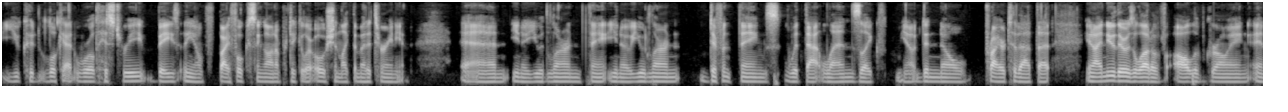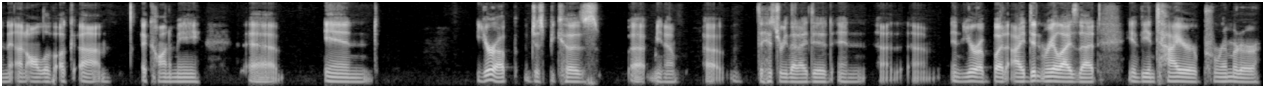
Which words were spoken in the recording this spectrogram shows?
you could look at world history based you know by focusing on a particular ocean like the Mediterranean and you know you would learn thing you know you would learn different things with that lens like you know didn't know prior to that that you know I knew there was a lot of olive growing and an olive um, economy uh, in Europe just because uh, you know uh, the history that I did in uh, um, in Europe, but I didn't realize that you know, the entire perimeter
